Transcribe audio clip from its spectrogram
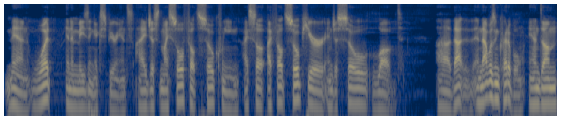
man, what an amazing experience. I just, my soul felt so clean. I saw, I felt so pure and just so loved uh, that and that was incredible and um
